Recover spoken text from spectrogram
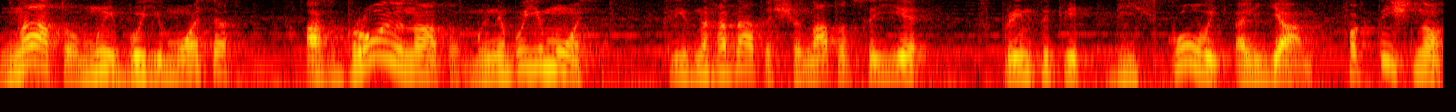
НАТО ми боїмося, а зброю НАТО ми не боїмося. Слід нагадати, що НАТО це є в принципі військовий альянс. Фактично,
